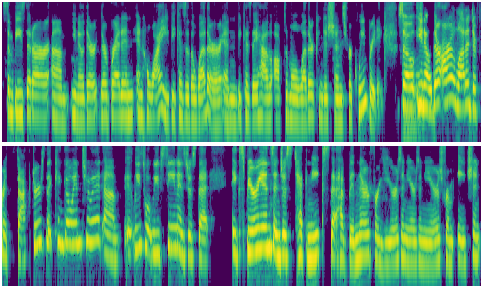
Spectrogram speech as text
some bees that are, um, you know, they're they're bred in in Hawaii because of the weather and because they have optimal weather conditions for queen breeding. So you know, there are a lot of different factors that can go into it. Um, at least what we've seen is just that experience and just techniques that have been there for years and years and years from ancient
